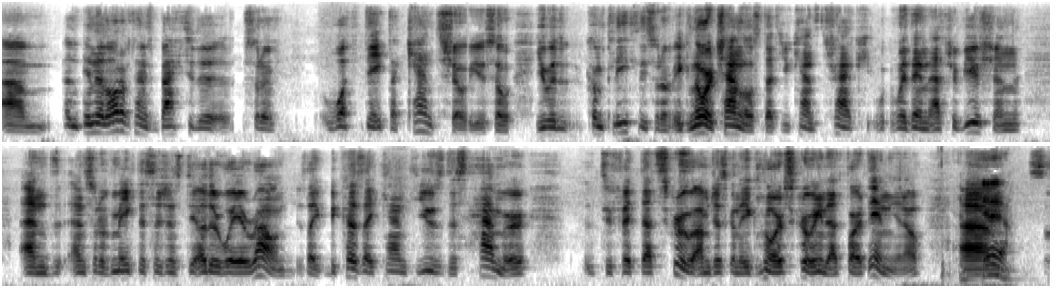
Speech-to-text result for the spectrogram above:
um, and in a lot of times back to the sort of what data can't show you. So you would completely sort of ignore channels that you can't track within attribution and and sort of make decisions the other way around. It's like because I can't use this hammer, to fit that screw, I'm just going to ignore screwing that part in, you know? Um, yeah. So.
